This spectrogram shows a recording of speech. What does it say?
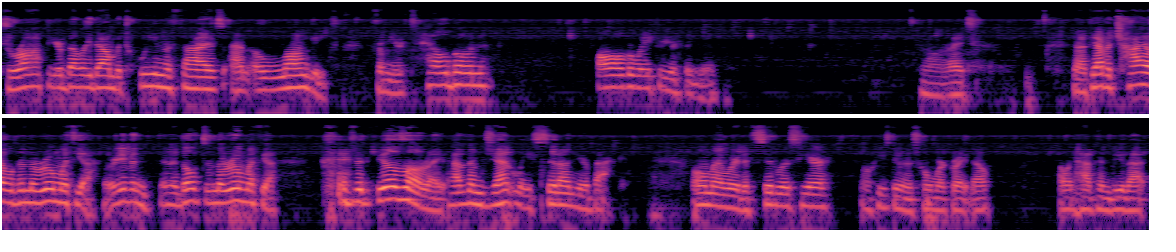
drop your belly down between the thighs, and elongate from your tailbone all the way through your fingers. All right. Now, if you have a child in the room with you, or even an adult in the room with you, if it feels all right, have them gently sit on your back. Oh my word, if Sid was here, oh, he's doing his homework right now. I would have him do that.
